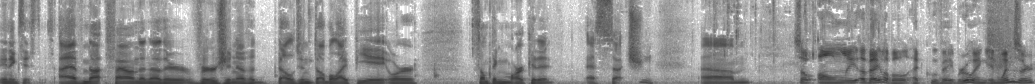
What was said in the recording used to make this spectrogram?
in existence. I have not found another version of a Belgian double IPA or something marketed as such. Um, So only available at Cuver Brewing in Windsor.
